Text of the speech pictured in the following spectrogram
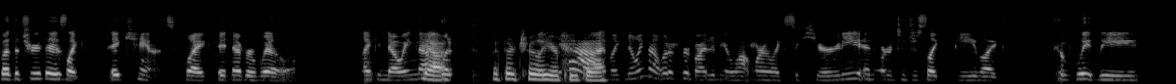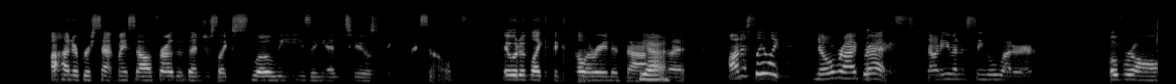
But the truth is, like, it can't. Like, it never will. Like, knowing that Yeah, if they're truly your yeah, people. like knowing that would have provided me a lot more like security in order to just like be like completely 100% myself rather than just like slowly easing into being myself. It would have like accelerated that. Yeah. But honestly, like no regrets, not even a single letter overall.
